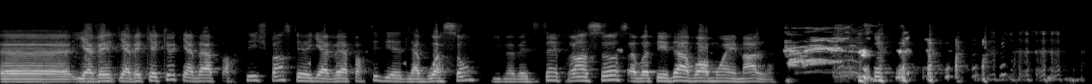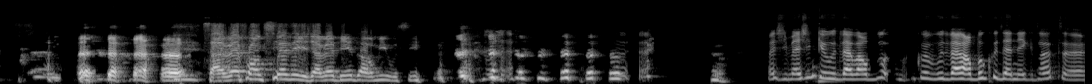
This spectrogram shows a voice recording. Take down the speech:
euh, il y avait, il y avait quelqu'un qui avait apporté, je pense qu'il avait apporté de, la boisson, puis il m'avait dit Tiens, prends ça, ça va t'aider à avoir moins mal. ça avait fonctionné, j'avais bien dormi aussi. J'imagine que vous devez avoir, que vous devez avoir beaucoup d'anecdotes, euh,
